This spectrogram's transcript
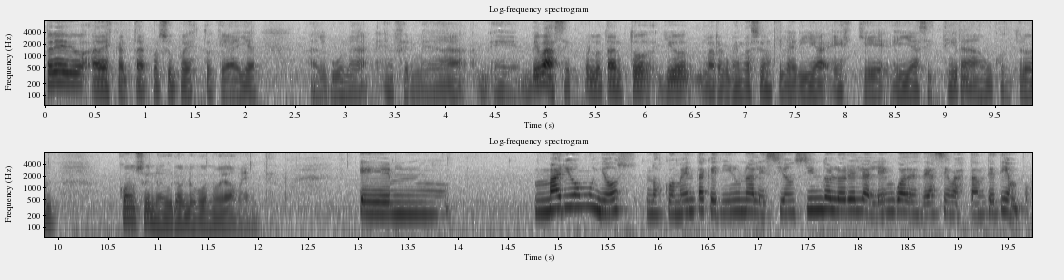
previo a descartar, por supuesto, que haya alguna enfermedad eh, de base. Por lo tanto, yo la recomendación que le haría es que ella asistiera a un control con su neurólogo nuevamente. Em, Mario Muñoz nos comenta que tiene una lesión sin dolor en la lengua desde hace bastante tiempo.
